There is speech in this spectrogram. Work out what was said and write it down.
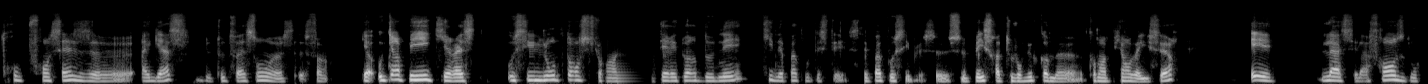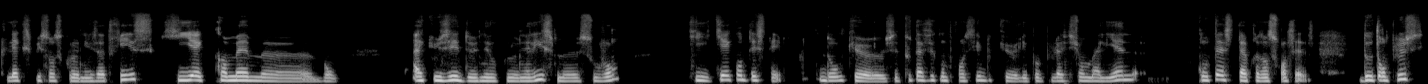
troupes françaises agace. De toute façon, il n'y a aucun pays qui reste aussi longtemps sur un territoire donné qui n'est pas contesté. Ce n'est pas possible. Ce, pays sera toujours vu comme, comme un pays envahisseur. Et là, c'est la France, donc l'ex-puissance colonisatrice, qui est quand même euh, bon, accusée de néocolonialisme euh, souvent, qui, qui est contestée. Donc, euh, c'est tout à fait compréhensible que les populations maliennes contestent la présence française. D'autant plus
